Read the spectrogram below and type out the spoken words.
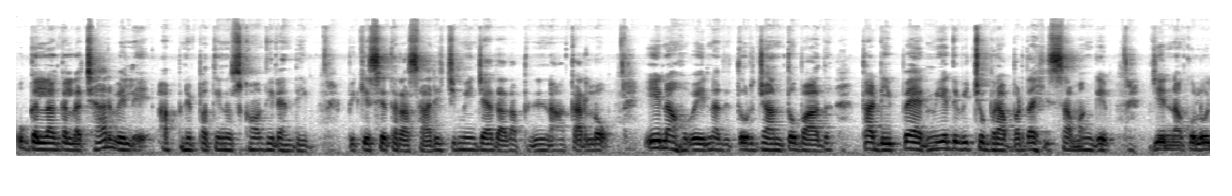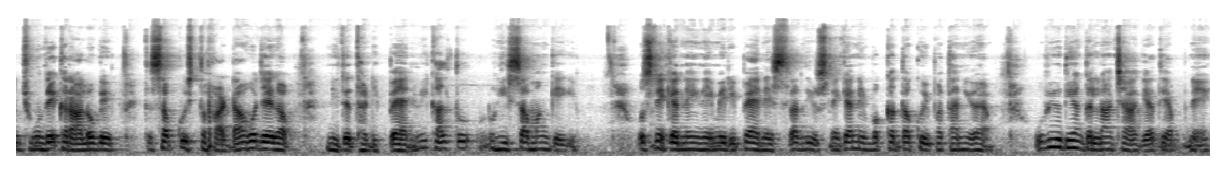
ਉਹ ਗੱਲਾਂ ਗੱਲਾਂ 'ਚ ਹਰ ਵੇਲੇ ਆਪਣੇ ਪਤੀ ਨੂੰ ਸਿਖਾਉਂਦੀ ਰਹਿੰਦੀ ਵੀ ਕਿਸੇ ਤਰ੍ਹਾਂ ਸਾਰੀ ਜ਼ਮੀਨ ਜਾਇਦਾਦ ਆਪਣੇ ਨਾਂ ਕਰ ਲਓ। ਇਹ ਨਾ ਹੋਵੇ ਇਹਨਾਂ ਦੇ ਤੁਰ ਜਾਣ ਤੋਂ ਬਾਅਦ ਤੁਹਾਡੀ ਭੈਣ ਵੀ ਇਹਦੇ ਵਿੱਚੋਂ ਬਰਾਬਰ ਦਾ ਹਿੱਸਾ ਮੰਗੇ। ਜੇ ਇਹਨਾਂ ਕੋਲੋਂ ਜੂੰਦੇ ਕਰਾ ਲੋਗੇ ਤਾਂ ਸਭ ਕੁਝ ਤੁਹਾਡਾ ਹੋ ਜਾਏਗਾ, ਨਹੀਂ ਤੇ ਤੁਹਾਡੀ ਭੈਣ ਵੀ ਕੱਲ ਤੋਂ ਉਹਨੂੰ ਹਿੱਸਾ ਮੰਗੇਗੀ। ਉਸਨੇ ਕਿਹਾ, ਨਹੀਂ ਨਹੀਂ, ਮੇਰੀ ਭੈਣ ਇਸ ਤਰ੍ਹਾਂ ਦੀ, ਉਸਨੇ ਕਿਹਾ, ਨਹੀਂ, ਵਕਤ ਦਾ ਕੋਈ ਪਤਾ ਨਹੀਂ ਹੋਇਆ। ਉਹ ਵੀ ਉਹਦੀਆਂ ਗੱਲਾਂ 'ਚ ਆ ਗਿਆ ਤੇ ਆਪਣੇ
